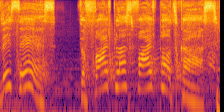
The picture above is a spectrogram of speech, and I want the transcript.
This is the 5 Plus 5 podcast.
